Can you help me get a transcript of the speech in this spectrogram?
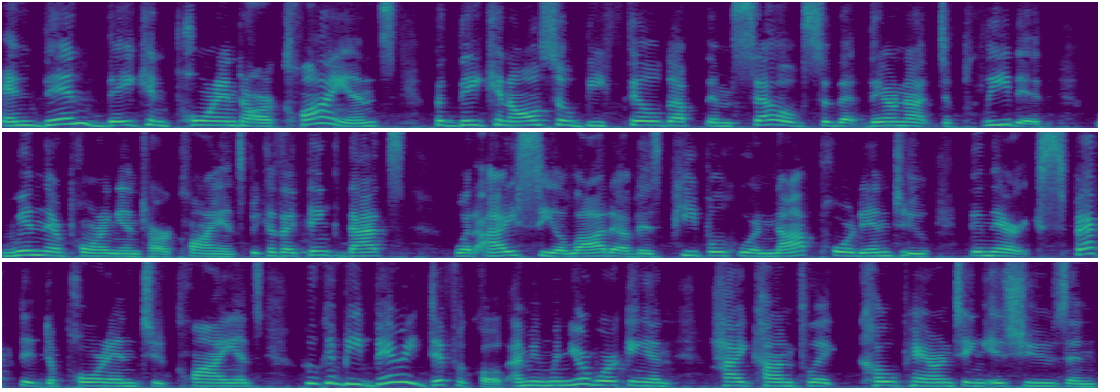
and then they can pour into our clients but they can also be filled up themselves so that they're not depleted when they're pouring into our clients. Because i think that's what i see a lot of is people who are not poured into then they're expected to pour into clients who can be very difficult. I mean when you're working in high conflict co-parenting issues and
